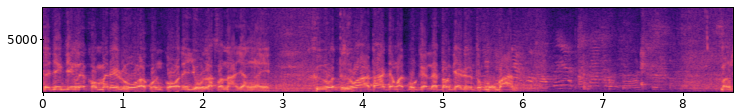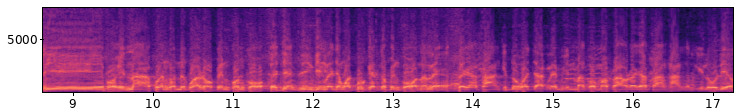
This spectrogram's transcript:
แต่จริง ๆ แล้วเขาไม่ได้รู้ว่าคนก่อนี่อยู่ลักษณะยังไง คือถือว่าถ้าจังหวัดภูเก็ตแล้วต้องเจริญทุกหมู่บ้าน บางทีพอเห็นหน้าเพื่อนก็นึกว่าเราเป็นคนเกาะแต่จริงๆแล้วจังหวัดภูเก็ตก็เป็นเกาะนั่นแหละระยะทางคิดดูว่าจากแหลมหินมาเกาะมะพร้าวระยะทางห่างกันกิโลเดียว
